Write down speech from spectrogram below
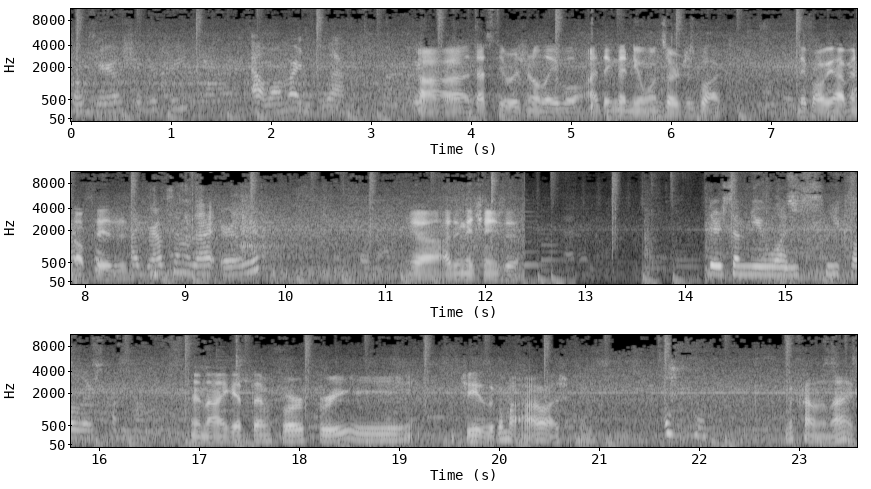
Coke Zero sugar free at Walmart is black? Uh, that's the original label. I think the new ones are just black. They probably haven't updated. I grabbed some of that earlier. Yeah, I think they changed it. There's some new ones, new colors coming on. And I get them for free. Jeez, look at my eyelashes. Look kind of nice.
